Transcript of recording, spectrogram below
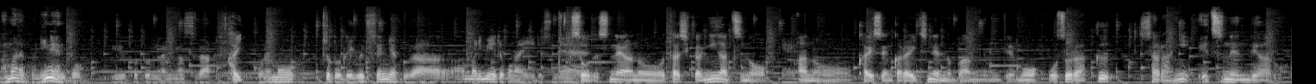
まもなく2年ということになりますが、はい、これもちょっと出口戦略があんまり見えてこないですね。そうですね。あの確か2月のあの開戦から1年の番組でも、おそらくさらに越年であろう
